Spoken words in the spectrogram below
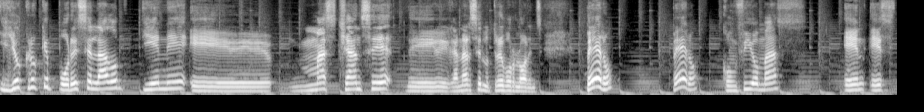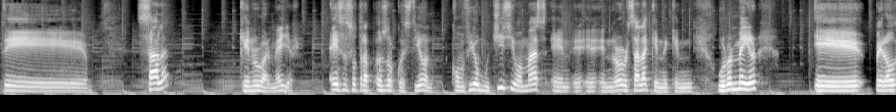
Y yo creo que por ese lado tiene eh, más chance de ganárselo Trevor Lawrence. Pero, pero, confío más en este Sala que en Urban Meyer. Esa es otra, otra cuestión. Confío muchísimo más en, Robert Sala que en, Urban Meyer. Eh, pero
